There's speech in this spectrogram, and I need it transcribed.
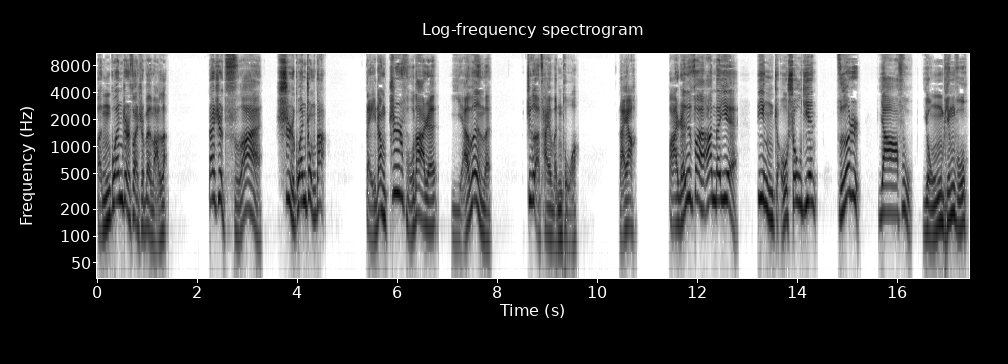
本官这算是问完了，但是此案事关重大，得让知府大人也问问，这才稳妥。来呀，把人犯安德业定肘收监，择日押赴永平府。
